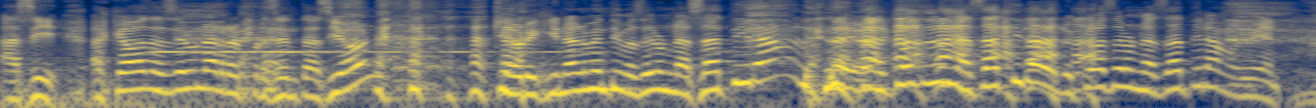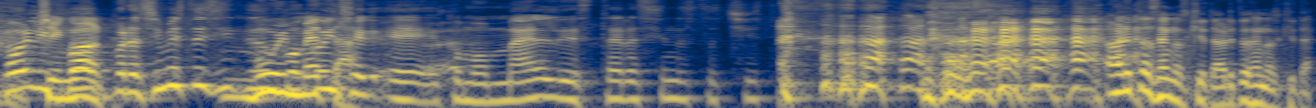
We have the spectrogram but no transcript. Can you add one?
Así, acabas de hacer una representación que originalmente iba a ser una sátira. Acabas de hacer una sátira de lo que iba a ser una sátira. Muy bien. Holy Chingón. fuck, pero sí me estoy sintiendo Muy un poco meta. inse- eh, como mal de estar haciendo estos chistes. ahorita se nos quita, ahorita se nos quita.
